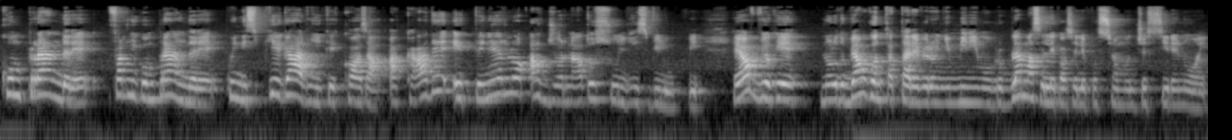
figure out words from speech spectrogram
comprendere, fargli comprendere, quindi spiegargli che cosa accade e tenerlo aggiornato sugli sviluppi. È ovvio che non lo dobbiamo contattare per ogni minimo problema se le cose le possiamo gestire noi.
